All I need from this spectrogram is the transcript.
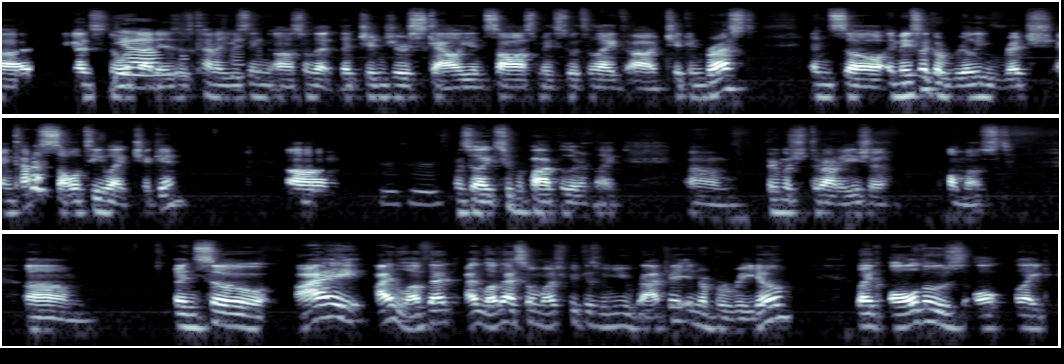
uh you guys know Yeah, what that is it's kind of using uh, some of that, that ginger scallion sauce mixed with like uh chicken breast and so it makes like a really rich and kind of salty like chicken um Mhm. and so like super popular and like um, pretty much throughout Asia almost. Um, and so I I love that I love that so much because when you wrap it in a burrito, like all those all like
